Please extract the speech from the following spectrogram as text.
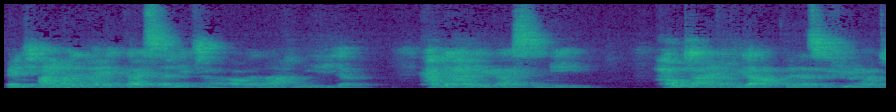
wenn ich einmal den Heiligen Geist erlebt habe, aber danach nie wieder, kann der Heilige Geist denn gehen? Haut er einfach wieder ab, wenn er das Gefühl hat,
